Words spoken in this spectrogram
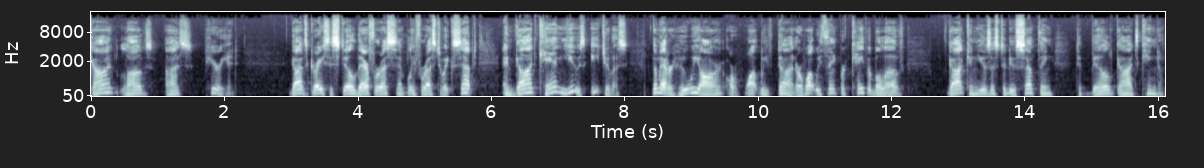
God loves us, period. God's grace is still there for us simply for us to accept, and God can use each of us, no matter who we are or what we've done or what we think we're capable of. God can use us to do something to build God's kingdom.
